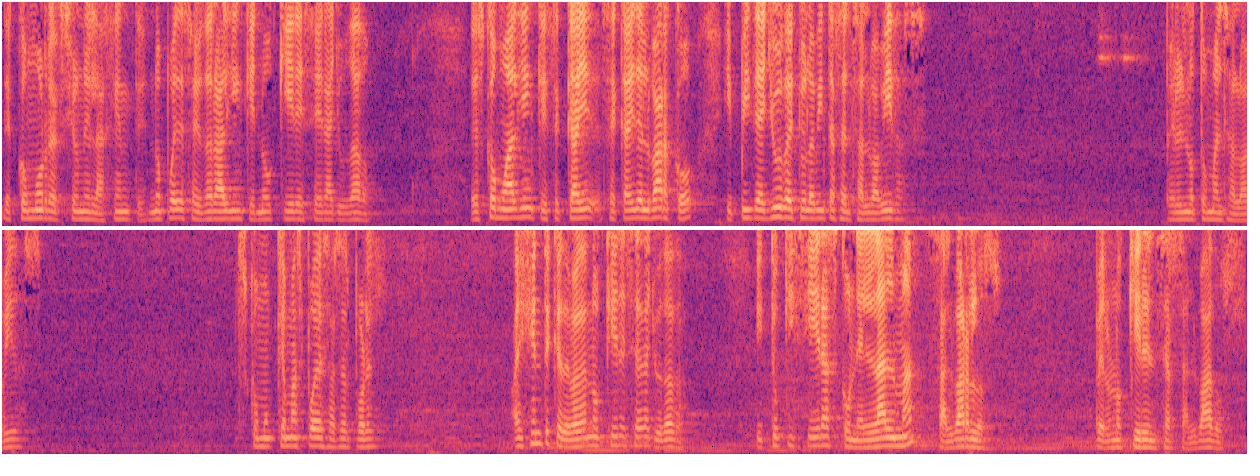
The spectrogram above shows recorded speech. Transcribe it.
de cómo reaccione la gente. No puedes ayudar a alguien que no quiere ser ayudado. Es como alguien que se cae, se cae del barco y pide ayuda y tú le avientas el salvavidas. Pero él no toma el salvavidas. Entonces, ¿cómo, ¿qué más puedes hacer por él? Hay gente que de verdad no quiere ser ayudada. Y tú quisieras con el alma salvarlos, pero no quieren ser salvados.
